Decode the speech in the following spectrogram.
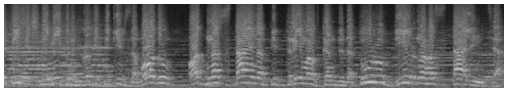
Десятитисячний мітинг робітників заводу одностайно підтримав кандидатуру вірного сталінця.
